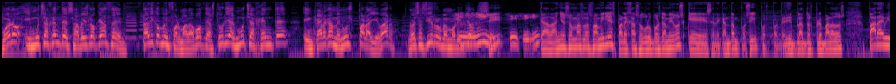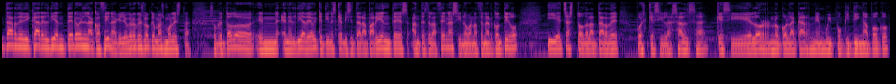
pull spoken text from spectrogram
Bueno, y mucha gente, ¿sabéis lo que hace? Tal y como informa la voz de Asturias, mucha gente encarga menús para llevar. ¿No es así, Rubén Morillo? Sí. sí, sí. Cada año son más las familias, parejas o grupos de amigos que se decantan, pues sí, pues por pedir platos preparados para evitar dedicar el día entero en la cocina, que yo creo que es lo que más molesta. Sobre todo en, en el día de hoy que tienes que visitar a parientes antes de la cena, si no van a cenar contigo, y echas toda la tarde, pues que si la salsa, que si el horno con la carne muy poquitín a poco.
